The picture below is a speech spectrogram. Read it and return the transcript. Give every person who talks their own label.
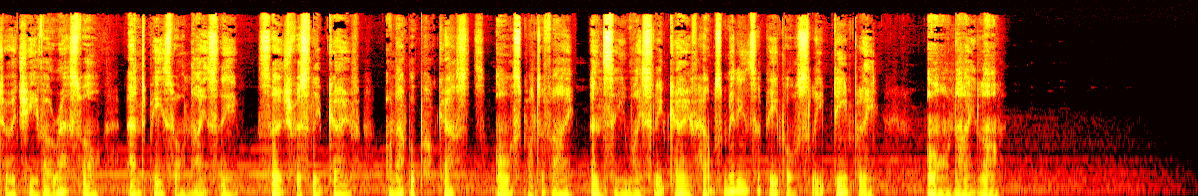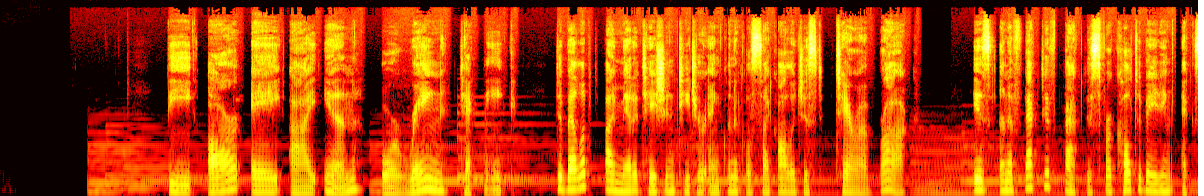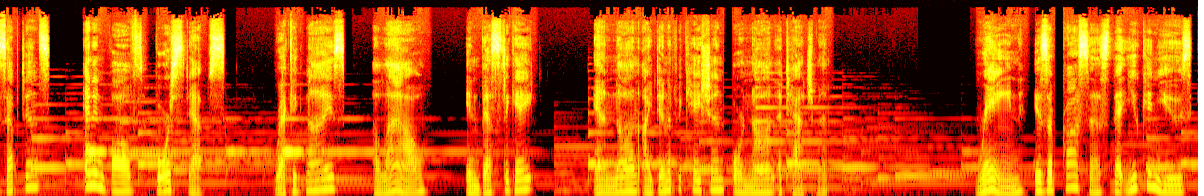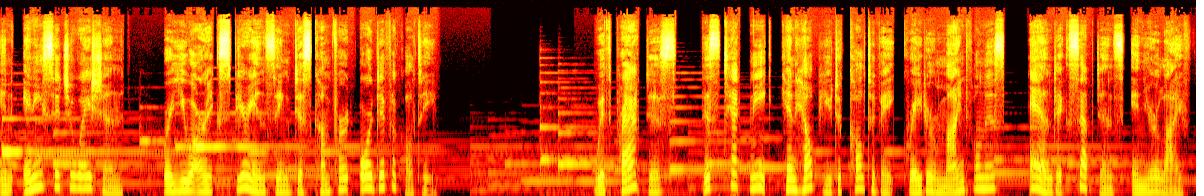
Speaker 1: to achieve a restful and peaceful night's sleep. Search for Sleep Cove on Apple Podcasts or Spotify and see why Sleep Cove helps millions of people sleep deeply all night long.
Speaker 2: The RAIN, or RAIN technique, developed by meditation teacher and clinical psychologist Tara Brach, is an effective practice for cultivating acceptance and involves four steps recognize, allow, investigate, and non identification or non attachment. RAIN is a process that you can use in any situation where you are experiencing discomfort or difficulty. With practice, this technique can help you to cultivate greater mindfulness and acceptance in your life.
